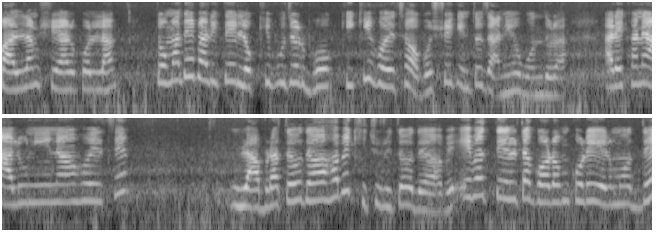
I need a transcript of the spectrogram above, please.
পারলাম শেয়ার করলাম। তোমাদের বাড়িতে লক্ষ্মী পুজোর ভোগ কি কি হয়েছে অবশ্যই কিন্তু জানিও বন্ধুরা। আর এখানে আলু নিয়ে নেওয়া হয়েছে, লাবড়াতেও দেওয়া হবে, খিচুড়িতেও দেওয়া হবে। এবার তেলটা গরম করে এর মধ্যে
